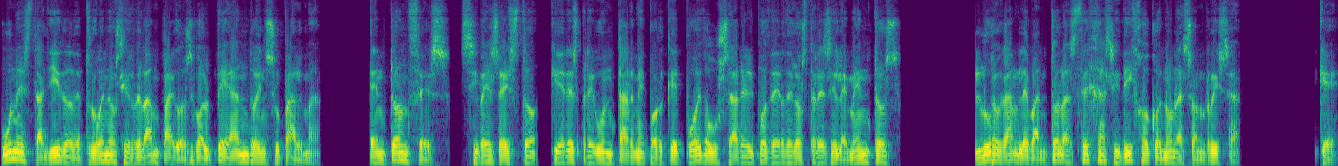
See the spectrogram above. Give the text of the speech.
Un estallido de truenos y relámpagos golpeando en su palma. Entonces, si ves esto, ¿quieres preguntarme por qué puedo usar el poder de los tres elementos? Luogan levantó las cejas y dijo con una sonrisa. ¿Qué?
